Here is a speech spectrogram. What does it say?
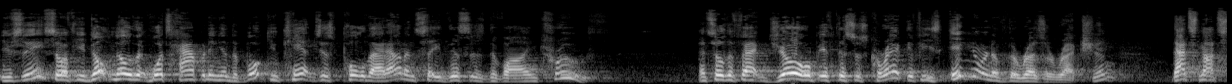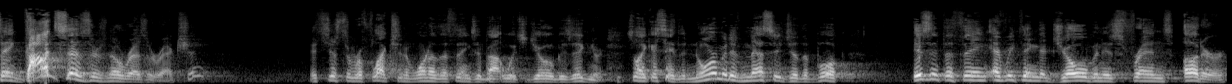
You see? So if you don't know that what's happening in the book, you can't just pull that out and say this is divine truth. And so the fact Job, if this is correct, if he's ignorant of the resurrection, that's not saying God says there's no resurrection. It's just a reflection of one of the things about which Job is ignorant. So like I say, the normative message of the book isn't the thing, everything that Job and his friends utter,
